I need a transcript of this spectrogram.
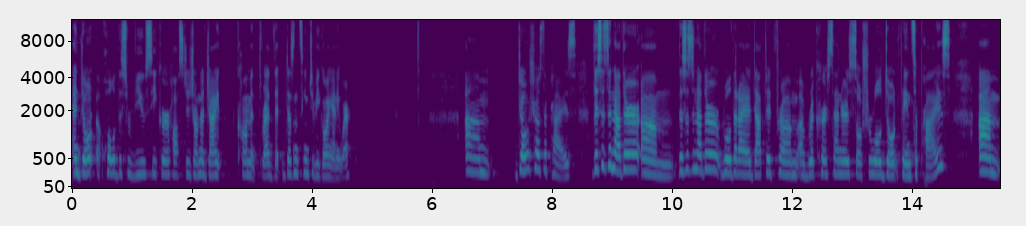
and don't hold this review seeker hostage on a giant comment thread that doesn't seem to be going anywhere. Um, don't show surprise. This is another, um, this is another rule that I adopted from a Recurse Center's social rule, don't feign surprise. Um,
